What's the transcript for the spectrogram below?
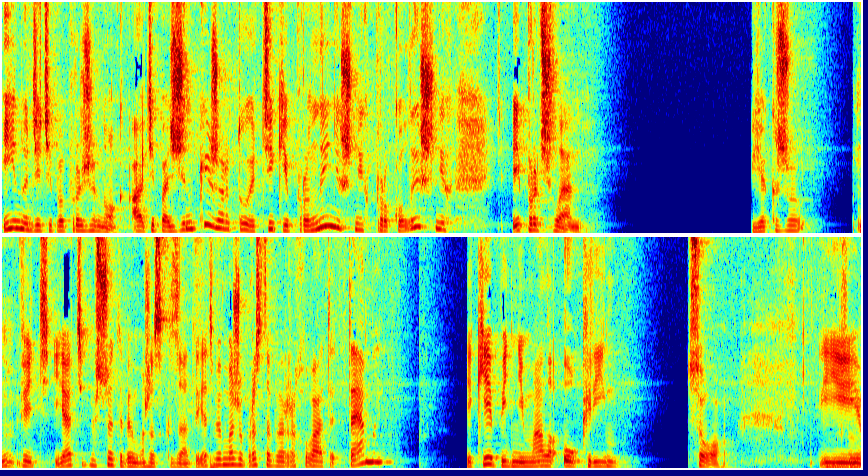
іноді типу, про жінок. А типу, жінки жартують тільки про нинішніх, про колишніх і про члени. Я кажу: ну, Віть, я типу, що тобі можу сказати? Я тобі можу просто перерахувати теми, які я піднімала, окрім цього. І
